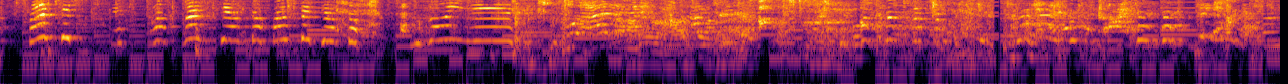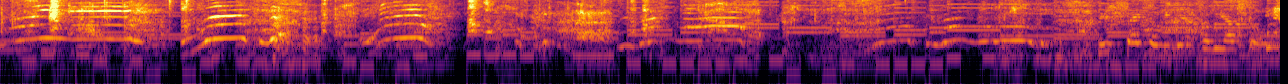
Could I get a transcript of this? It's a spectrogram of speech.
絶対飛び出る飛び出すと思って。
